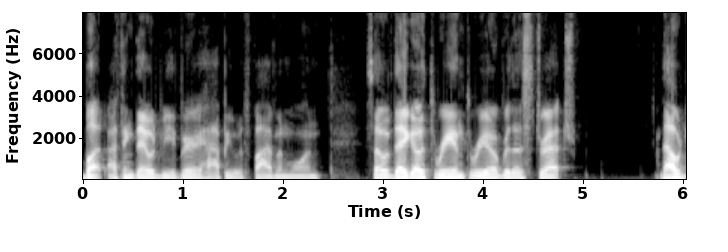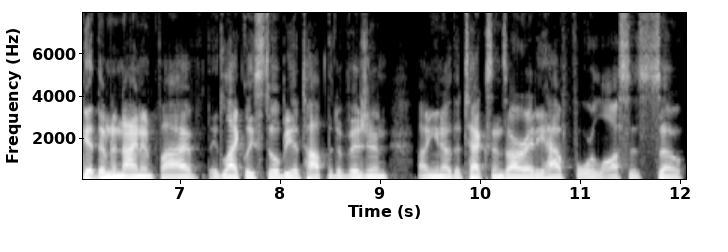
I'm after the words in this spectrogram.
but I think they would be very happy with five and one. So if they go three and three over this stretch, that would get them to nine and five. They'd likely still be atop the division. Uh, you know, the Texans already have four losses, so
